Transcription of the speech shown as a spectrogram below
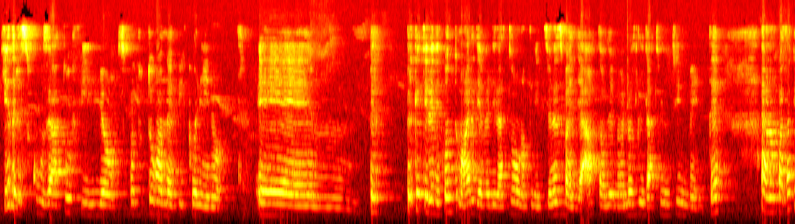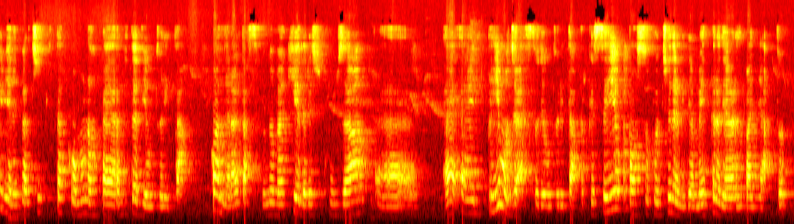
chiedere scusa a tuo figlio, soprattutto quando è piccolino, e, ehm, perché ti rendi conto magari di avergli dato una punizione sbagliata o di averlo gridato inutilmente, è una cosa che viene percepita come una perdita di autorità, quando in realtà secondo me chiedere scusa eh, è, è, il primo gesto di autorità, perché se io posso concedermi di ammettere di aver sbagliato,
